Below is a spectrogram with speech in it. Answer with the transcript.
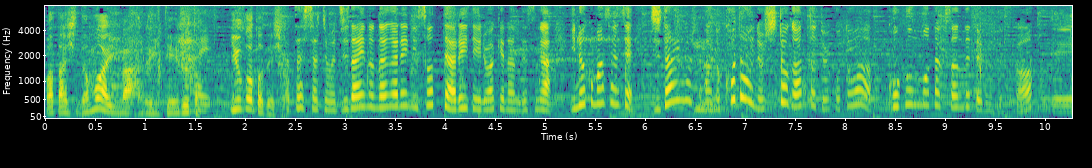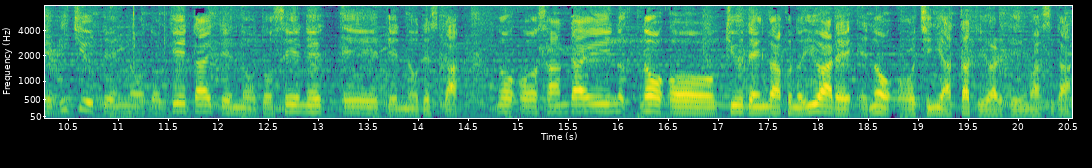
私どもは今歩いているとい。うことでしょう、はい、私たちも時代の流れに沿って歩いているわけなんですが猪熊先生時代のあの古代の首都があったということは古墳もたくさん出てるんですか、えー、李中天皇と慶太天皇と清寧、えー、天皇ですか？の三代の宮殿がこの岩れの地にあったと言われていますが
